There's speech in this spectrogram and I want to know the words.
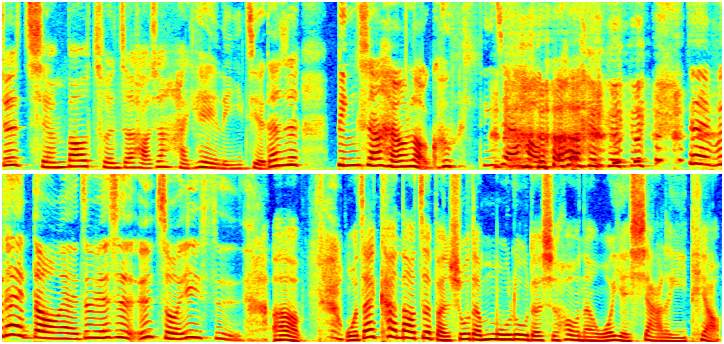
就是钱包存着好像还可以理解，但是冰箱还有老公 听起来好怪，对，不太懂哎，这边是嗯什么意思？呃，我在看到这本书的目录的时候呢，我也吓了一跳，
